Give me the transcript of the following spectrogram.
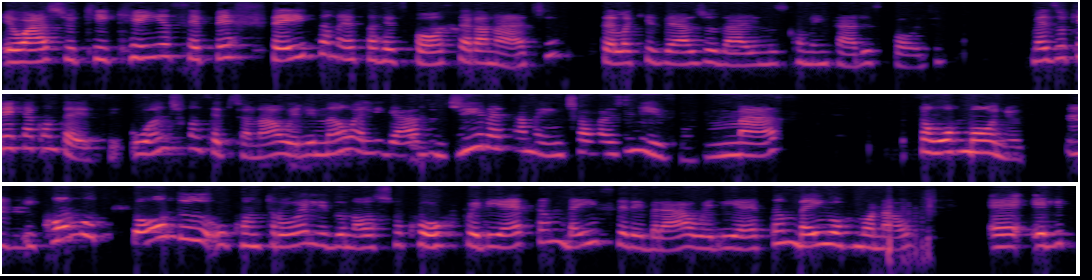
eu acho que quem ia ser perfeita nessa resposta era a Nath. Se ela quiser ajudar aí nos comentários, pode. Mas o que que acontece? O anticoncepcional, ele não é ligado diretamente ao vaginismo, mas são hormônios. Uhum. E como todo o controle do nosso corpo, ele é também cerebral, ele é também hormonal, é, ele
